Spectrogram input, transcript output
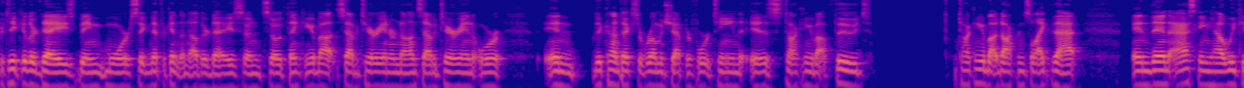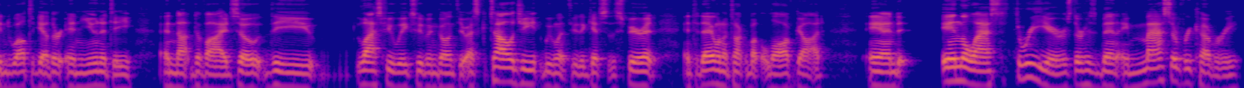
particular days being more significant than other days. And so thinking about Sabbatarian or non-Sabbatarian or in the context of Romans chapter 14 is talking about foods, talking about doctrines like that, and then asking how we can dwell together in unity and not divide. So the last few weeks we've been going through eschatology, we went through the gifts of the Spirit, and today I want to talk about the law of God. And in the last three years, there has been a massive recovery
